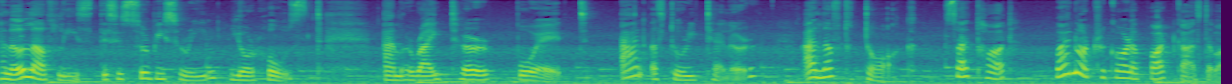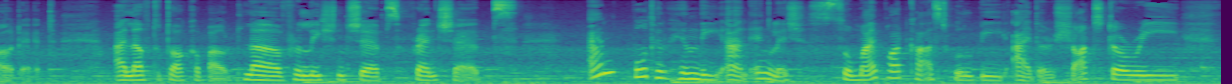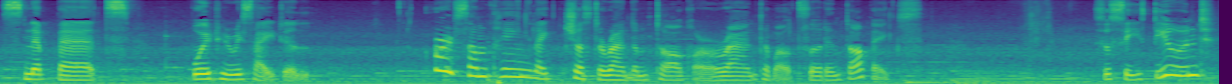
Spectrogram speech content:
Hello, lovelies. This is Surbi Serene, your host. I'm a writer, poet, and a storyteller. I love to talk, so I thought, why not record a podcast about it? I love to talk about love, relationships, friendships, and both in Hindi and English. So, my podcast will be either short story, snippets, poetry recital, something like just a random talk or a rant about certain topics. So stay tuned.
